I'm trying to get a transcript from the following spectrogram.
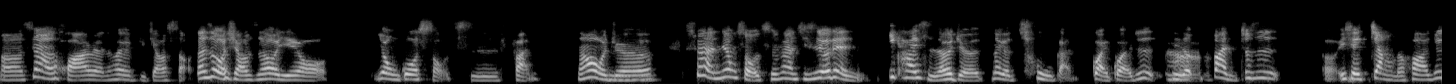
呃，虽然华人会比较少，但是我小时候也有用过手吃饭。然后我觉得，虽然用手吃饭，其实有点一开始会觉得那个触感怪怪，就是你的饭就是呃一些酱的话，就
